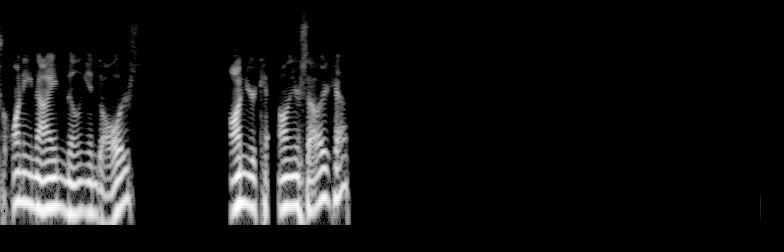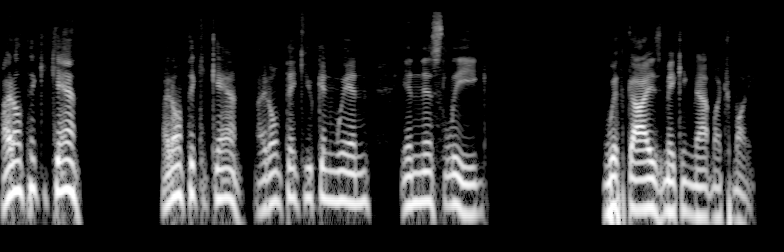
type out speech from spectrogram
29 million dollars on your on your salary cap? I don't think you can. I don't think you can. I don't think you can win in this league with guys making that much money.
